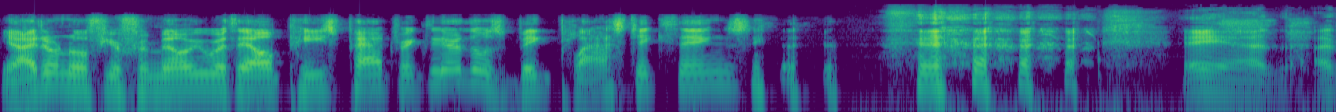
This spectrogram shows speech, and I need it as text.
Yeah, I don't know if you're familiar with LPs, Patrick. They're those big plastic things. hey, I,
